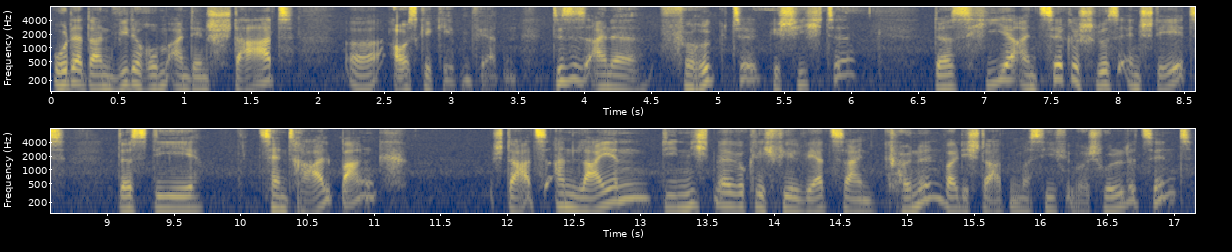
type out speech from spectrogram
oder dann wiederum an den Staat äh, ausgegeben werden. Das ist eine verrückte Geschichte, dass hier ein Zirkelschluss entsteht, dass die Zentralbank Staatsanleihen, die nicht mehr wirklich viel wert sein können, weil die Staaten massiv überschuldet sind,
